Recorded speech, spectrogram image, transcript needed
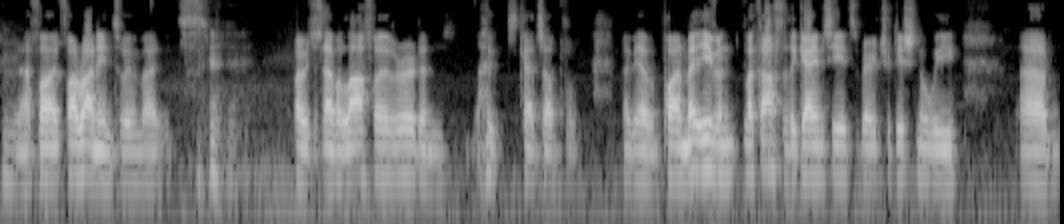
hmm. you know, if I if I run into him, mate, it's probably just have a laugh over it and just catch up, maybe have a pint. But Even like after the games here, it's very traditional. We um,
